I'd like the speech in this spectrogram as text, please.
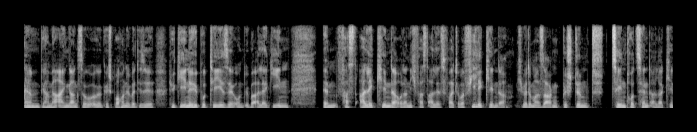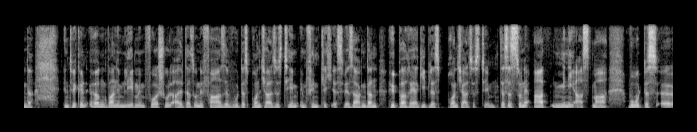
Ähm, wir haben ja eingangs so äh, gesprochen über diese Hygienehypothese und über Allergien. Ähm, fast alle Kinder, oder nicht fast alle ist falsch, aber viele Kinder, ich würde mal sagen, bestimmt 10 Prozent aller Kinder entwickeln irgendwann im Leben im Vorschulalter so eine Phase, wo das Bronchialsystem empfindlich ist. Wir sagen dann hyperreagibles Bronchialsystem. Das ist so eine Art Mini-Asthma, wo das äh,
